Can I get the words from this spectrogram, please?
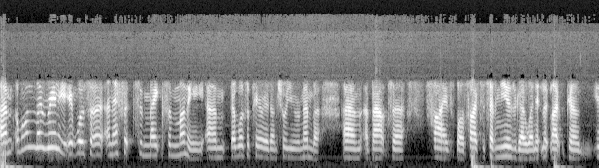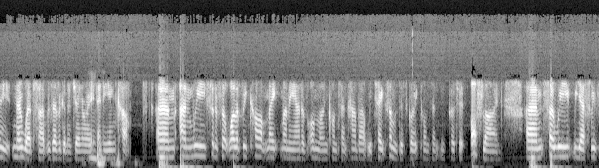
Um, well, no, really, it was uh, an effort to make some money. Um, there was a period, I'm sure you remember, um, about uh, five, well, five to seven years ago when it looked like uh, no website was ever going to generate mm-hmm. any income. Um, and we sort of thought, well, if we can't make money out of online content, how about we take some of this great content and put it offline? Um, so we, yes, we've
